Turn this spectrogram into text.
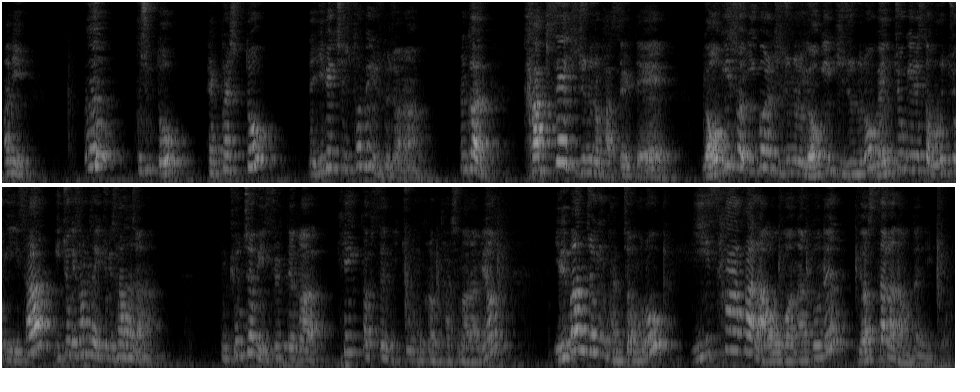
아니, 응? 90도? 180도? 네, 270, 360도잖아. 그러니까 값의 기준으로 봤을 때 여기서 이걸 기준으로 여기 기준으로 왼쪽이 1, 4, 오른쪽이 2, 4, 이쪽이 3, 4, 이쪽이 4, 4잖아. 그럼 교점이 있을 때가 K 값은 이쪽은 그럼 다시 말하면 일반적인 관점으로 2, 4가 나오거나 또는 몇 4가 나온다는 얘기야.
